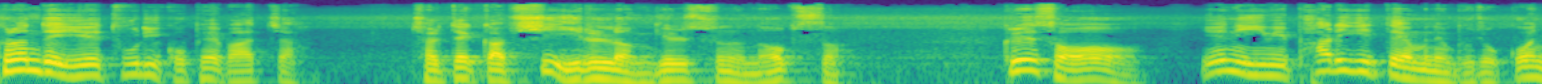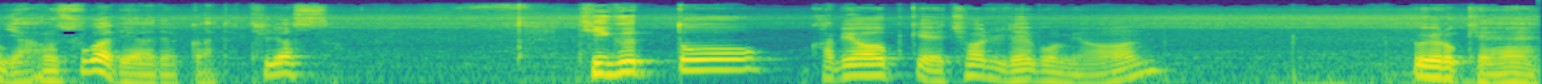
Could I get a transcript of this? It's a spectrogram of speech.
그런데 얘 둘이 곱해봤자 절대값이 1을 넘길 수는 없어. 그래서 얘는 이미 8이기 때문에 무조건 양수가 돼야 될 것 같아. 틀렸어. 디귿도 가볍게 처리를 해보면 이렇게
